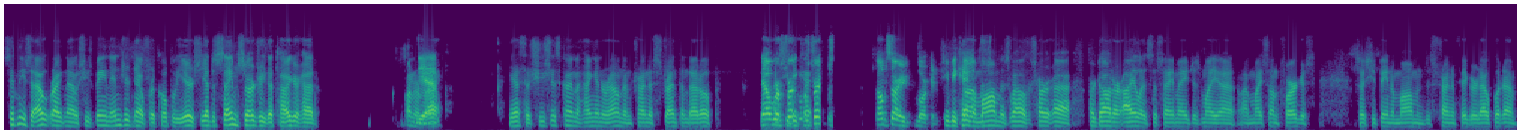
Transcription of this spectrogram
Sydney's out right now. She's been injured now for a couple of years. She had the same surgery that Tiger had on her Yeah. back. Yeah, so she's just kind of hanging around and trying to strengthen that up. Now, And she refre- became- refresh. I'm sorry, Lorcan. She became Uh, a mom as well. Her uh, her daughter Isla is the same age as my uh, uh, my son Fergus, so she's been a mom and just trying to figure it out. But um,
